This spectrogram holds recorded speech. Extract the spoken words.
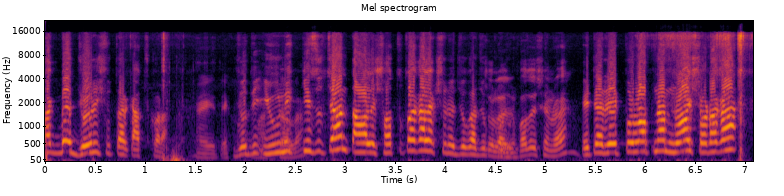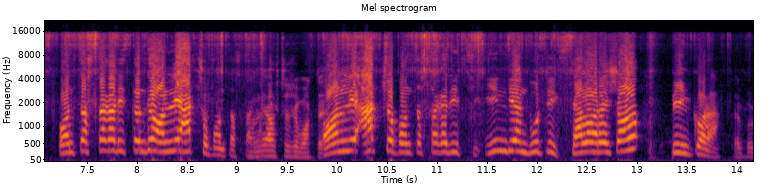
থাকবে জরি সুতার কাজ করা। এই দেখেন যদি ইউনিক কিছু চান তাহলে কালেকশনে যোগাযোগ করুন। কত এটা রেট পড়বে আপনার নয়শো টাকা পঞ্চাশ টাকা ডিসকাউন্ট দিয়ে অনলি আটশো পঞ্চাশ টাকা। অনলি 850 আটশো পঞ্চাশ টাকা দিচ্ছি। ইন্ডিয়ান বুটিক সালোয়ারে সহ পিন করা। তারপর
